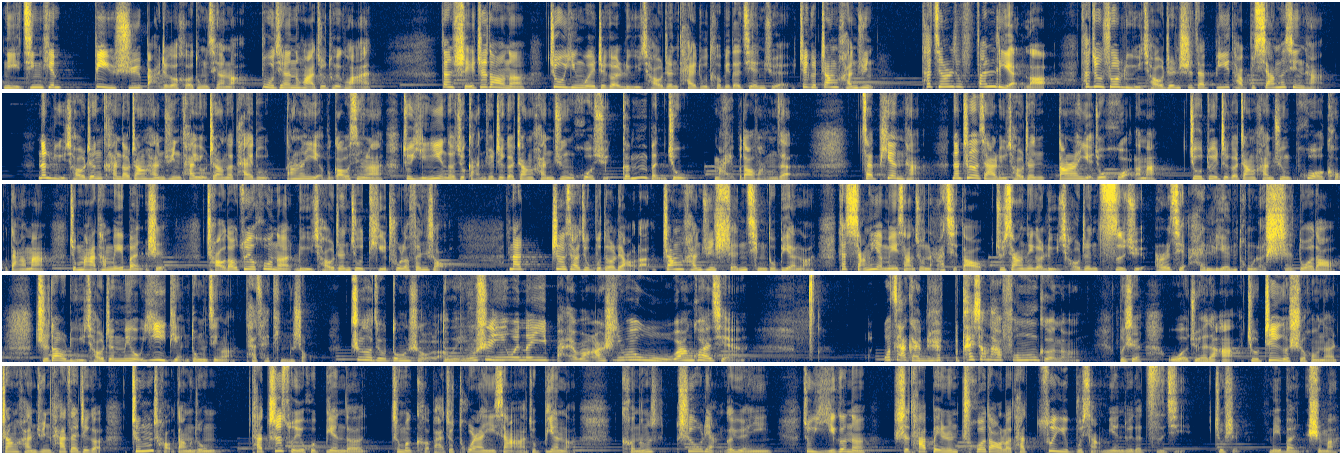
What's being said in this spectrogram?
你今天必须把这个合同签了，不签的话就退款。但谁知道呢？就因为这个吕乔珍态度特别的坚决，这个张含俊他竟然就翻脸了，他就说吕乔珍是在逼他，不相信他。那吕乔真看到张含俊他有这样的态度，当然也不高兴啦，就隐隐的就感觉这个张含俊或许根本就买不到房子，在骗他。那这下吕乔真当然也就火了嘛，就对这个张含俊破口大骂，就骂他没本事。吵到最后呢，吕乔真就提出了分手。那这下就不得了了，张含俊神情都变了，他想也没想就拿起刀就向那个吕乔真刺去，而且还连捅了十多刀，直到吕乔真没有一点动静了，他才停手。这就动手了，不是因为那一百万，而是因为五万块钱。我咋感觉不太像他风格呢？不是，我觉得啊，就这个时候呢，张含俊他在这个争吵当中，他之所以会变得这么可怕，就突然一下啊就变了，可能是有两个原因，就一个呢是他被人戳到了他最不想面对的自己，就是没本事嘛。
